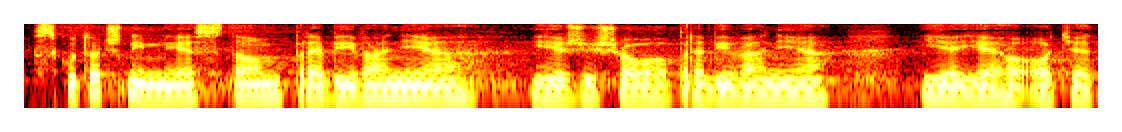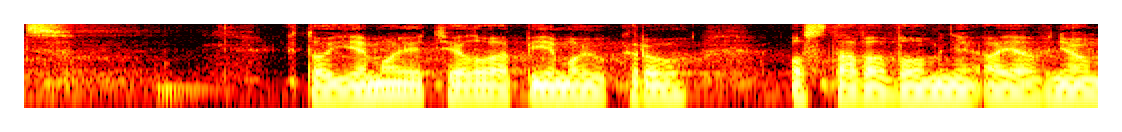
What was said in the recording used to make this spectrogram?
Skutočným miestom prebývania Ježišovho prebývania je jeho Otec. Kto je moje telo a pije moju krv, ostáva vo mne a ja v ňom.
